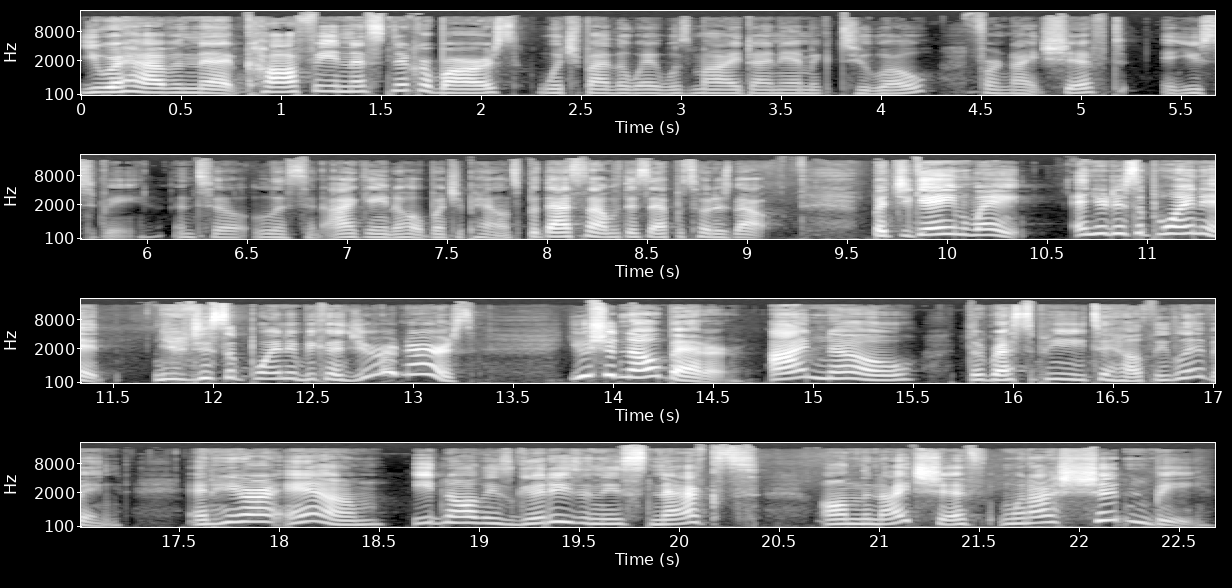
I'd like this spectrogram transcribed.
You were having that coffee and that Snicker bars, which by the way was my dynamic duo for night shift. It used to be until listen, I gained a whole bunch of pounds, but that's not what this episode is about. But you gain weight and you're disappointed. You're disappointed because you're a nurse. You should know better. I know the recipe to healthy living. And here I am eating all these goodies and these snacks on the night shift when I shouldn't be.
